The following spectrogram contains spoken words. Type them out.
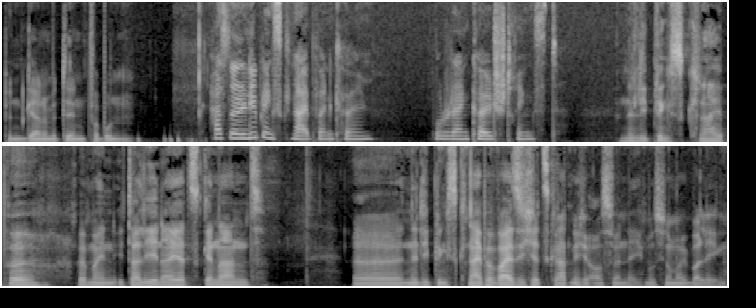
bin gerne mit denen verbunden. Hast du eine Lieblingskneipe in Köln, wo du deinen Kölsch trinkst? Eine Lieblingskneipe, wird mein Italiener jetzt genannt. Äh, eine Lieblingskneipe weiß ich jetzt gerade nicht auswendig. Muss ich nochmal überlegen.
